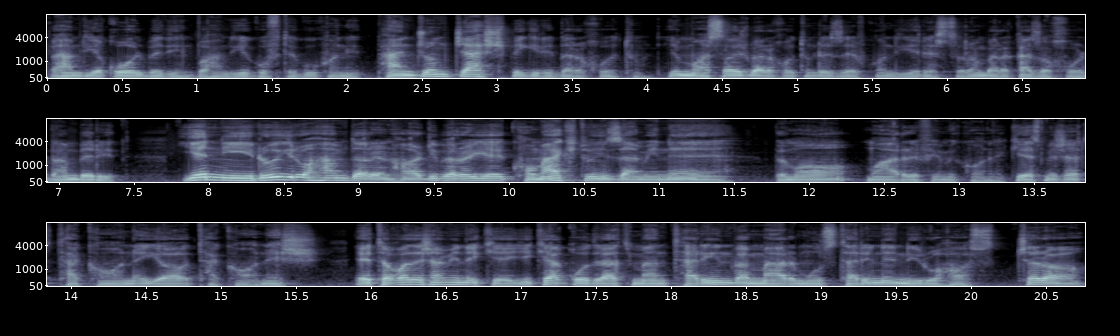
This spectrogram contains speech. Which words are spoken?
به همدیگه قول بدین با همدیگه گفتگو کنید. پنجم جشن بگیرید برای خودتون. یه ماساژ برای خودتون رزرو کنید یه رستوران برای غذا خوردن برید. یه نیروی رو هم دارن هاردی برای کمک تو این زمینه به ما معرفی می‌کنه که اسمش تکانه یا تکانش. اعتقادش هم اینه که یکی از قدرتمندترین و مرموزترین نیروهاست. چرا؟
